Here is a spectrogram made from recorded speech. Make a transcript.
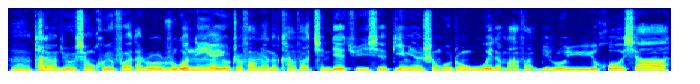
嗯，他俩就相回复啊。他说：“如果您也有这方面的看法，请列举一些避免生活中无谓的麻烦，比如鱼或虾、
